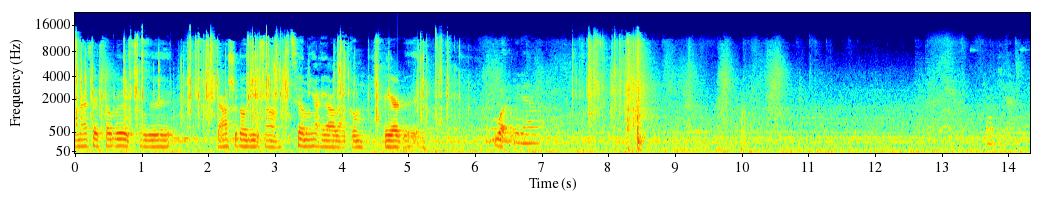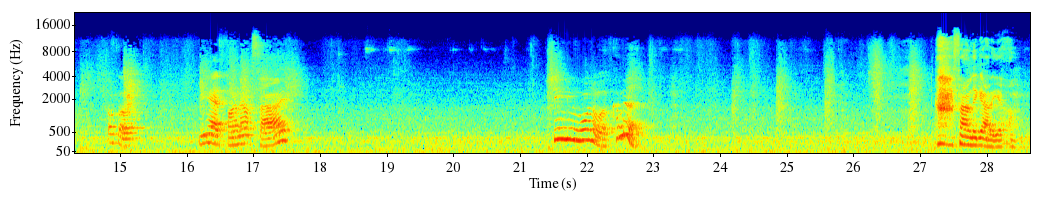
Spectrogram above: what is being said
When I say so good, so good. Y'all should go get some. Tell me how y'all like them. They are good. What? Coco, we had fun outside. She didn't even want to. Come here. Finally got it, y'all.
